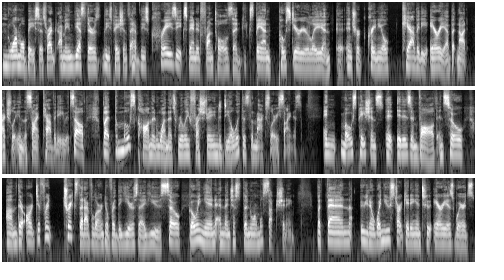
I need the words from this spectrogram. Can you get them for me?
normal basis, right? I mean, yes, there's these patients that have these crazy expanded frontals that expand posteriorly and uh, intracranial cavity area, but not actually in the cavity itself. But the most common one that's really frustrating to deal with is the maxillary sinus. And most patients, it, it is involved. And so um, there are different tricks that I've learned over the years that I've used. So going in and then just the normal suctioning. But then, you know, when you start getting into areas where it's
